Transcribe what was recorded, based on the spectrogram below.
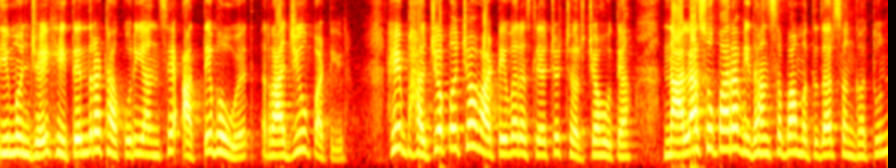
ती म्हणजे हितेंद्र ठाकूर यांचे आतेभाऊ आहेत राजीव पाटील. हे भाजपच्या वाटेवर असल्याच्या चर्चा होत्या. नालासोपारा विधानसभा मतदारसंघातून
